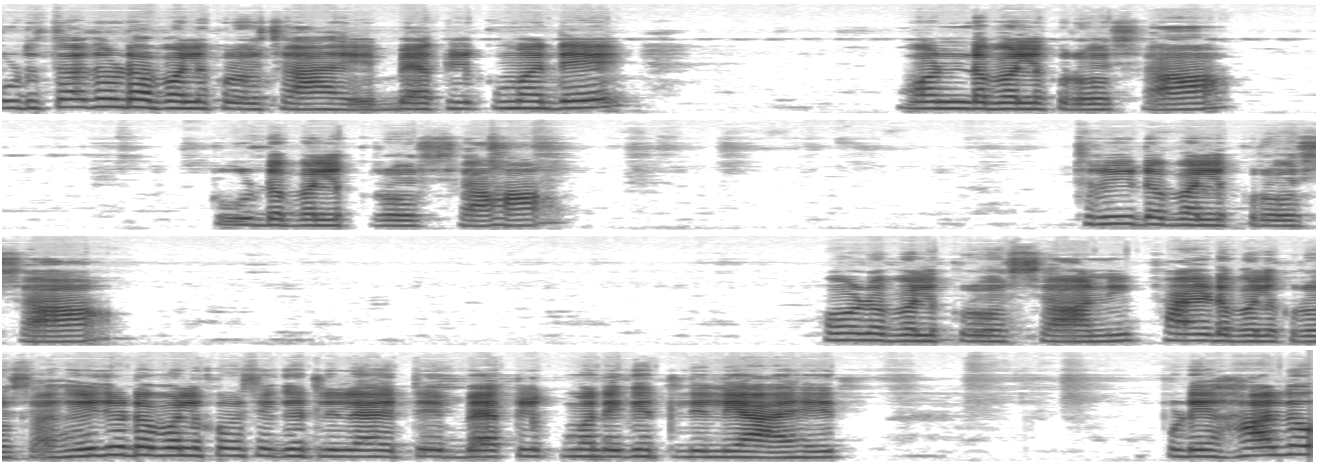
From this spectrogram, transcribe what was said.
पुढचा जो डबल क्रोशा आहे बॅकलुकमध्ये one double crochet two double crochet three double crochet four double crochet आणि फाय डबल क्रोशा. हे जे डबल क्रोशे घेतलेले आहेत ते बॅकलुकमध्ये घेतलेले आहेत. पुढे हा जो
